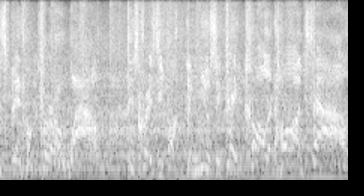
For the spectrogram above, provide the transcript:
has been hooked for a while. This crazy fucking music, they call it hardstyle.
